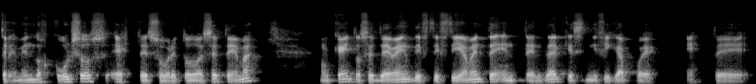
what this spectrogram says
tremendos cursos este, sobre todo ese tema, ¿ok? Entonces deben definitivamente entender qué significa, pues, este,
